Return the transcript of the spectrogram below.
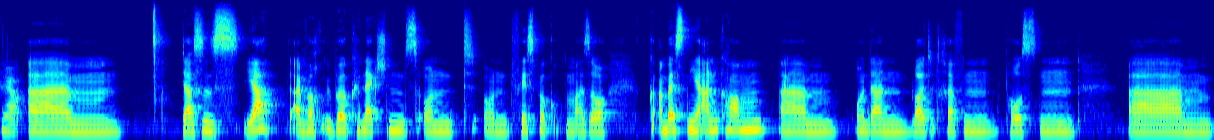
ja. ähm, dass es ja einfach über Connections und, und Facebook-Gruppen, also am besten hier ankommen ähm, und dann Leute treffen, posten. Ähm,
